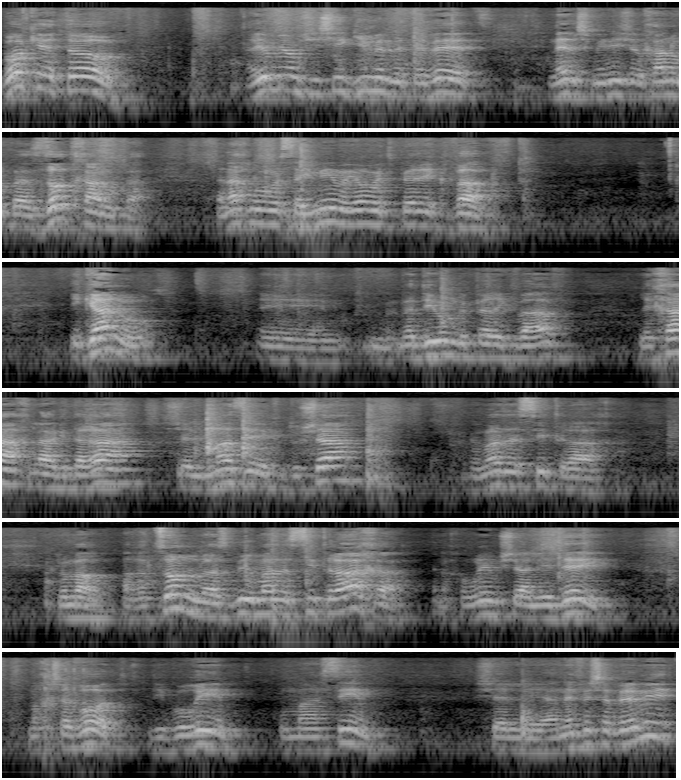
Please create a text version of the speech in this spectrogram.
בוקר טוב, היום יום שישי ג' בטבת, נר שמיני של חנוכה, זאת חנוכה. אנחנו מסיימים היום את פרק ו'. הגענו אה, בדיון בפרק ו' לכך, להגדרה של מה זה קדושה ומה זה סטרא אחא. כלומר, הרצון הוא להסביר מה זה סטרא אחא. אנחנו אומרים שעל ידי מחשבות, דיבורים ומעשים של הנפש הבהמית,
